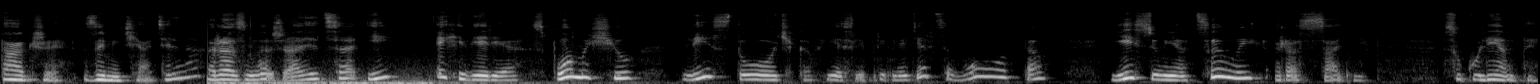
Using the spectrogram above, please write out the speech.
Также замечательно размножается и эхиверия с помощью листочков. Если приглядеться, вот там есть у меня целый рассадник. Суккуленты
